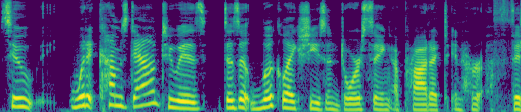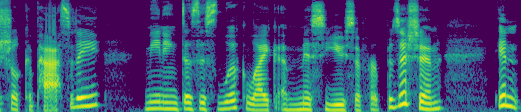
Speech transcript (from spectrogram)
So, what it comes down to is does it look like she's endorsing a product in her official capacity? Meaning, does this look like a misuse of her position? And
